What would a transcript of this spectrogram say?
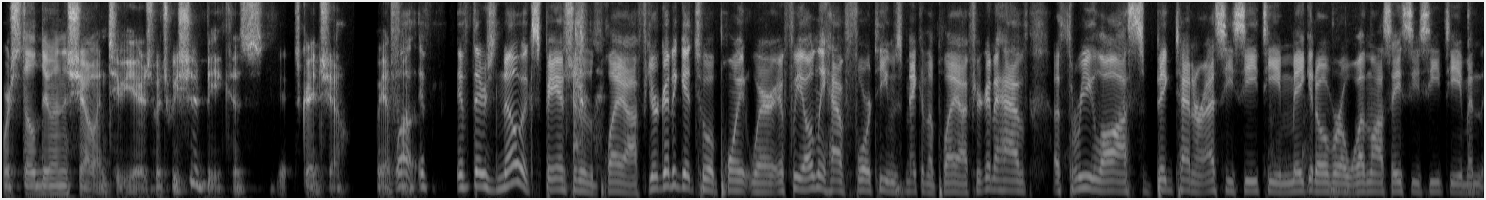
we're still doing the show in two years, which we should be because it's a great show. We have fun. If if there's no expansion of the playoff, you're going to get to a point where if we only have four teams making the playoff, you're going to have a three loss Big Ten or SEC team make it over a one loss ACC team, and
